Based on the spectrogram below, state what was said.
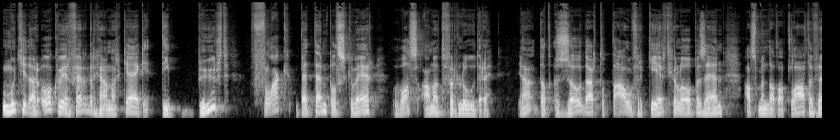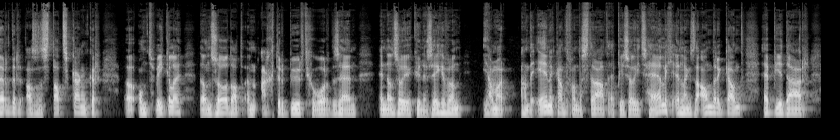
Moet je daar ook weer verder gaan naar kijken. Die buurt vlak bij Temple Square was aan het verloederen. Ja, dat zou daar totaal verkeerd gelopen zijn. Als men dat had laten verder als een stadskanker uh, ontwikkelen, dan zou dat een achterbuurt geworden zijn. En dan zou je kunnen zeggen van, ja, maar aan de ene kant van de straat heb je zoiets heilig en langs de andere kant heb je daar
